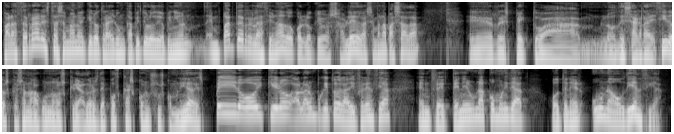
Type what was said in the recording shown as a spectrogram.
Para cerrar esta semana quiero traer un capítulo de opinión en parte relacionado con lo que os hablé de la semana pasada eh, respecto a lo desagradecidos que son algunos creadores de podcast con sus comunidades, pero hoy quiero hablar un poquito de la diferencia entre tener una comunidad o tener una audiencia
